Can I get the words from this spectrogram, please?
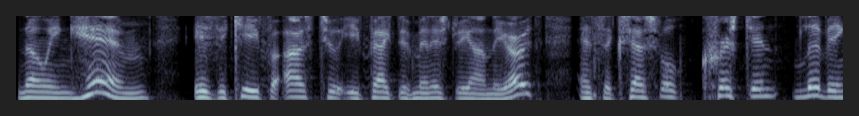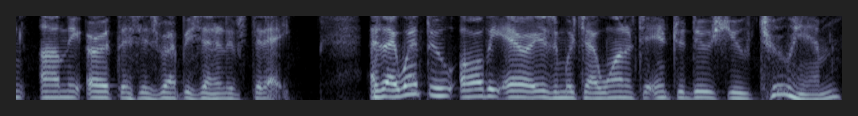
knowing Him is the key for us to effective ministry on the earth and successful Christian living on the earth as His representatives today. As I went through all the areas in which I wanted to introduce you to Him,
